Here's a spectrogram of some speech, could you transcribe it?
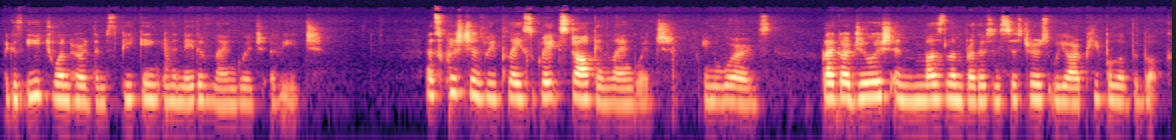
because each one heard them speaking in the native language of each. As Christians, we place great stock in language, in words. Like our Jewish and Muslim brothers and sisters, we are people of the book.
